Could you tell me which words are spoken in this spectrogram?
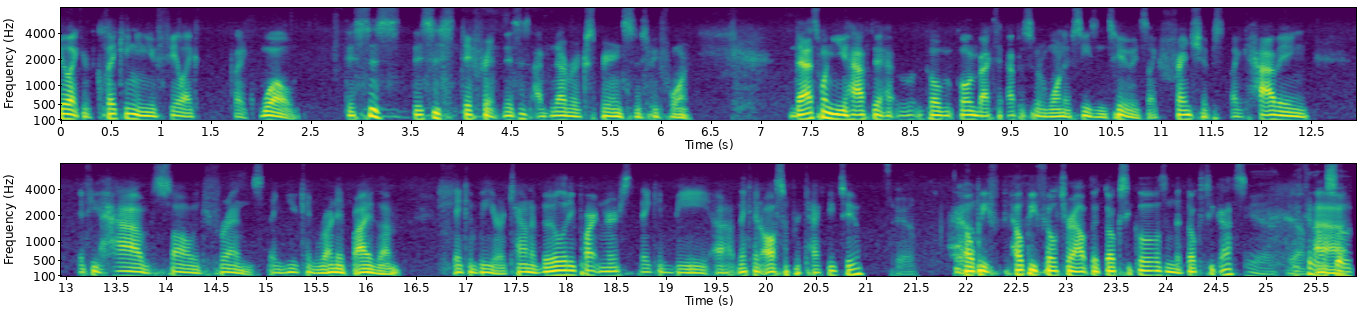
feel like you're clicking and you feel like like whoa, this is this is different. This is I've never experienced this before. That's when you have to ha- go going back to episode one of season two. It's like friendships, like having if you have solid friends, then you can run it by them. They can be your accountability partners. They can be. Uh, they can also protect you too Yeah. Yeah. help you help you filter out the toxicos and the toxicas. Yeah. Yeah. You can Uh, also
